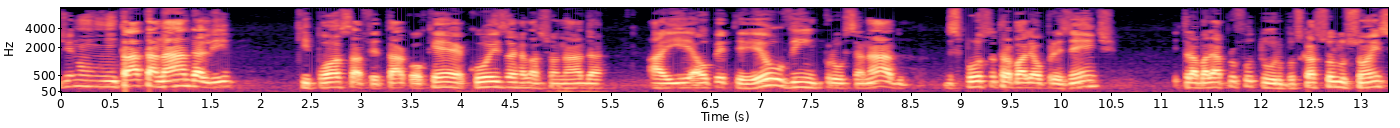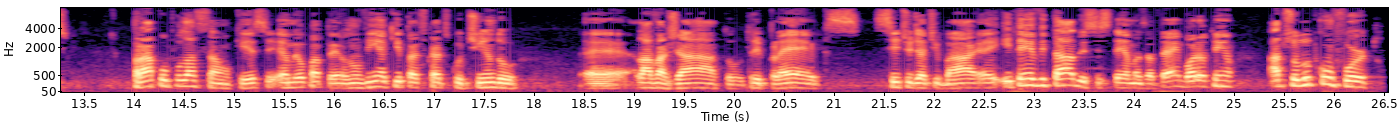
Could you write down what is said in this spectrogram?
A gente não, não trata nada ali que possa afetar qualquer coisa relacionada aí ao PT. Eu vim para o Senado disposto a trabalhar o presente e trabalhar para o futuro, buscar soluções para a população, que esse é o meu papel. Eu não vim aqui para ficar discutindo é, Lava Jato, Triplex, sítio de Atibaia, e tenho evitado esses temas até, embora eu tenha absoluto conforto,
